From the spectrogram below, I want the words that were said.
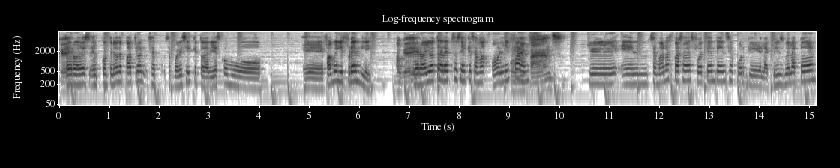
Pero es el contenido de Patreon se, se puede decir que todavía es como eh, family friendly. Pero hay otra red social que se llama OnlyFans, OnlyFans. que en semanas pasadas fue tendencia porque la actriz Bella Thorne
